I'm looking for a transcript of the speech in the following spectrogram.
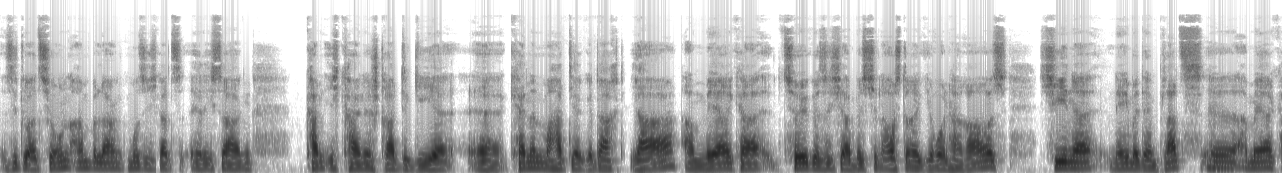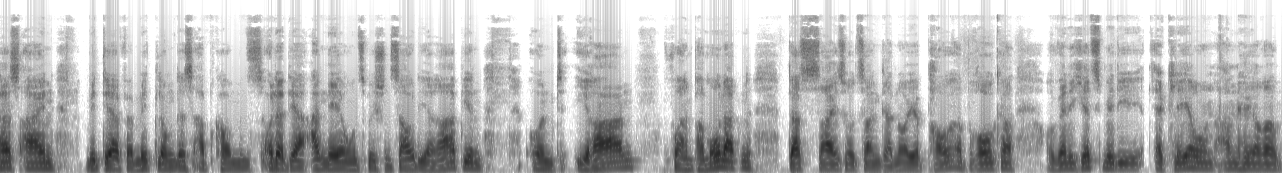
Situation anbelangt, muss ich ganz ehrlich sagen, kann ich keine Strategie äh, kennen. Man hat ja gedacht, ja, Amerika zöge sich ja ein bisschen aus der Region heraus. China nehme den Platz äh, mhm. Amerikas ein mit der Vermittlung des Abkommens oder der Annäherung zwischen Saudi-Arabien und Iran. vor ein paar Monaten, das sei sozusagen der neue Power Broker. Und wenn ich jetzt mir die Erklärungen anhöre,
